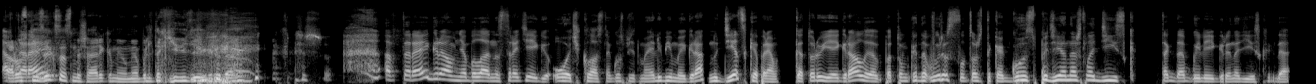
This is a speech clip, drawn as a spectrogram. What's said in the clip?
А, русский язык со смешариками, у меня были такие видеоигры, да. Хорошо. А вторая игра у меня была на стратегию. Очень классная, господи, это моя любимая игра. Ну, детская прям, которую я играл, и потом, когда выросла, тоже такая, господи, я нашла диск. Тогда были игры на дисках, да.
